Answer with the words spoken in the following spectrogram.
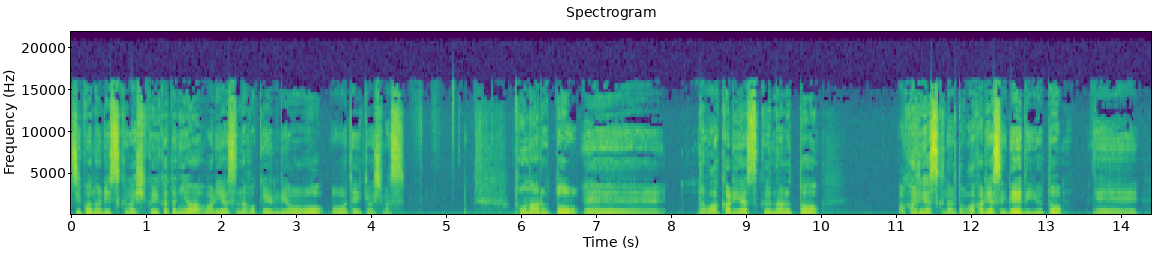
事故のリスクが低い方には割安な保険料を提供します。となると、えー、分かりやすくなると分かりやすくなると分かりやすい例で言うと、えー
